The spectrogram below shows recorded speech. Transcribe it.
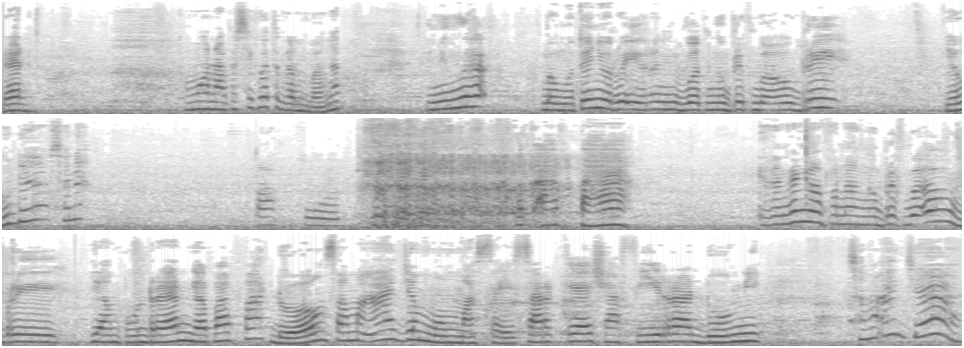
Iren, kamu kenapa sih kok tegang banget? Ini Mbak, Mbak Mutia nyuruh Iren buat ngebrief Mbak Aubrey. Ya udah, sana. Takut. Takut apa? Iren kan nggak pernah ngebrief Mbak Aubrey. Ya ampun Ren, nggak apa-apa dong. Sama aja mau Mas Caesar ke, Syafira, Domi. Sama aja.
